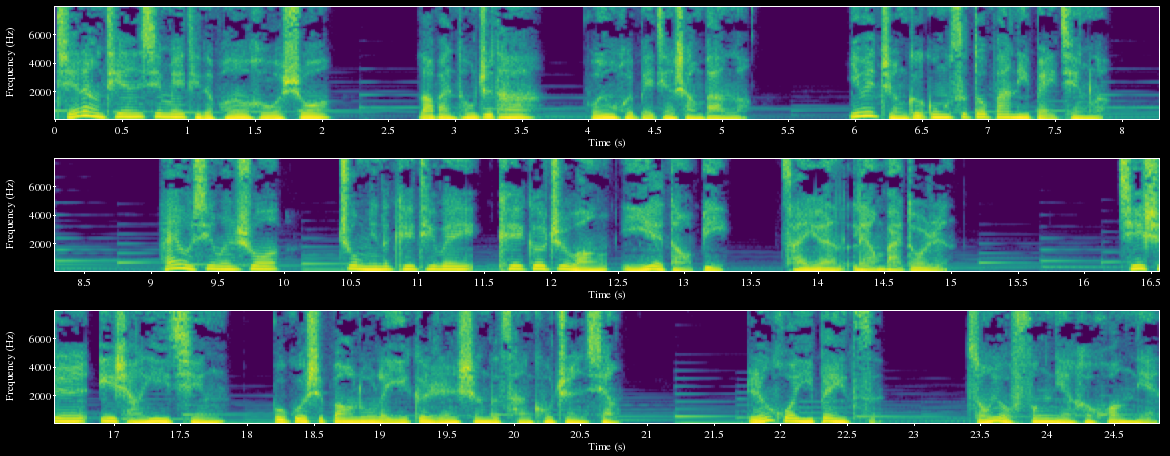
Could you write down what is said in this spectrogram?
前两天新媒体的朋友和我说，老板通知他不用回北京上班了，因为整个公司都搬离北京了。还有新闻说，著名的 KTV K 歌之王一夜倒闭。裁员两百多人。其实，一场疫情不过是暴露了一个人生的残酷真相：人活一辈子，总有丰年和荒年。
